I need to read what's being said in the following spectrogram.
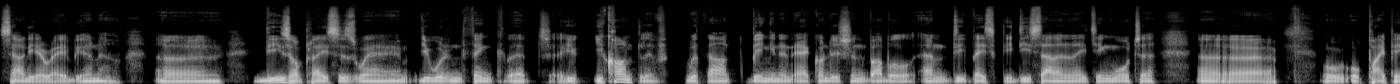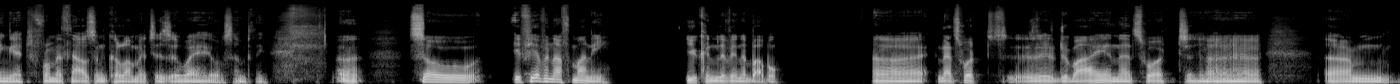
Saudi Arabia now. Uh, these are places where you wouldn't think that you, you can't live without being in an air conditioned bubble and de- basically desalinating water uh, or, or, piping it from a thousand kilometers away or something. Uh, so if you have enough money, you can live in a bubble. Uh, that's what uh, Dubai and that's what uh, um,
